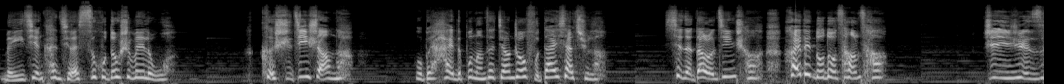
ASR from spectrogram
每一件看起来似乎都是为了我，可实际上呢，我被害得不能在江州府待下去了。现在到了京城，还得躲躲藏藏，这日子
